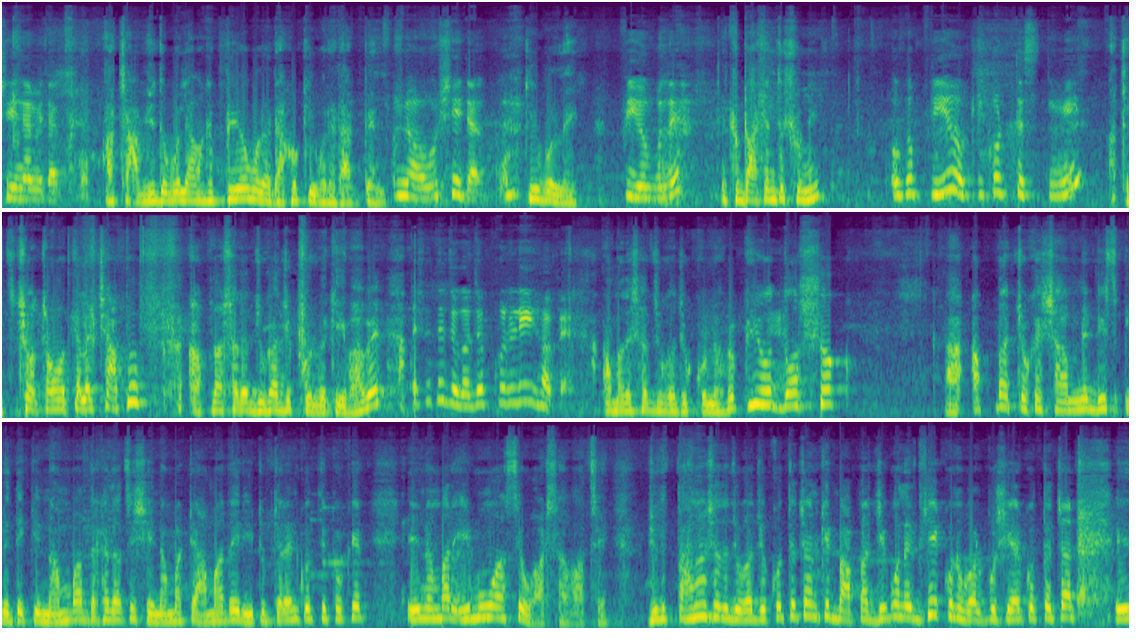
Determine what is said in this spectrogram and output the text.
সেই নামে ডাকবো। আচ্ছা আমি যদি বলি আমাকে প্রিয় বলে ডাকো কি বলে ডাকবেন? আমি অবশ্যই ডাকবো। কি বললে? প্রিয় বলে। একটু ডাকেন তো শুনি। ওকে প্রিয় কি করতেছ তুমি? আচ্ছা চমৎকার লাগছে। আপু আপনার সাথে যোগাযোগ করবে কীভাবে? তার সাথে যোগাযোগ করলেই হবে। আমাদের সাথে যোগাযোগ করলে হবে। প্রিয় দর্শক আহ, আপনার চোখের সামনে ডিসপ্লেতে একটি নাম্বার দেখা যাচ্ছে? সেই নাম্বারটি আমাদের ইউটিউব চ্যানেল কর্তৃপক্ষের। এই নাম্বার ইমো আছে হোয়াটসঅ্যাপ আছে। যদি তানার সাথে যোগাযোগ করতে চান কিংবা আপনার জীবনের যে কোনো গল্প শেয়ার করতে চান এই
